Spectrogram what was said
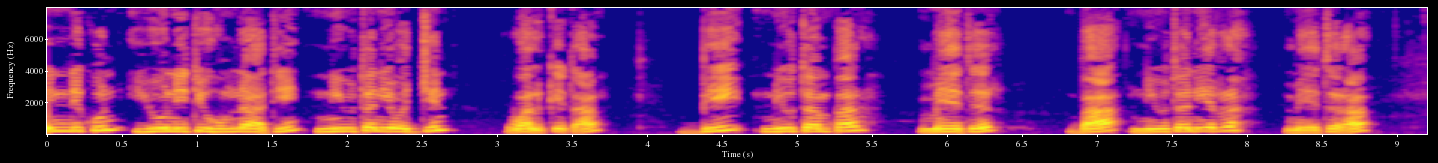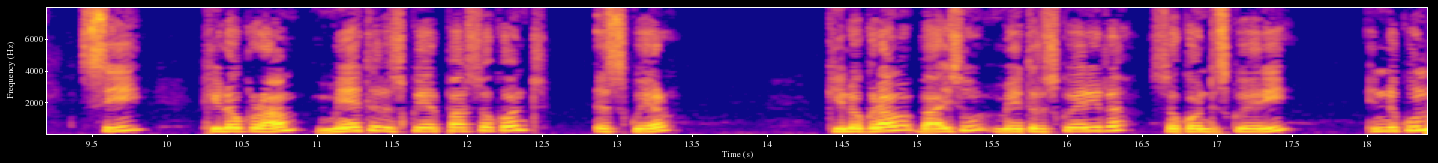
inni kun yuunitii humnaati. Niwutanii wajjin wal qixa. B niwutan per meetir ba niwutanii irra meetira c kilograam meetir square per second square. Kilograama baay'isuu meetir square irra second squareii inni kun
